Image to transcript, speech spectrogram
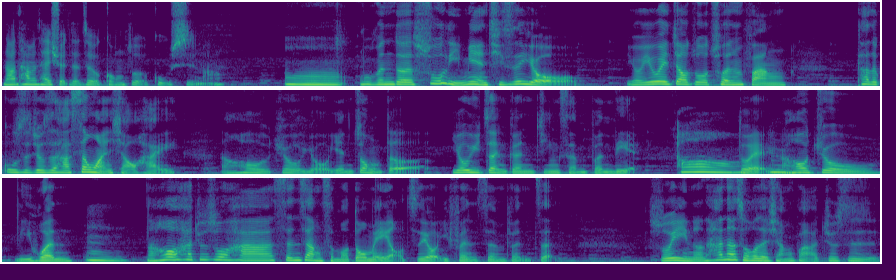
然后他们才选择这个工作的故事吗？嗯，我们的书里面其实有有一位叫做春芳。他的故事就是他生完小孩，然后就有严重的忧郁症跟精神分裂。哦，对，嗯然后就离婚。嗯然后他就说他身上什么都没有，只有一份身份证。所以呢，他那时候的想法就是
